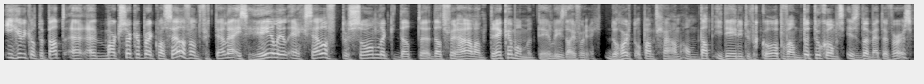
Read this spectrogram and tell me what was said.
ingewikkeld debat. Eh, eh, Mark Zuckerberg was zelf aan het vertellen. Hij is heel, heel erg zelf persoonlijk dat, eh, dat verhaal aan het trekken. Momenteel is daarvoor echt de hort op aan het gaan om dat idee nu te verkopen van de toekomst is de metaverse.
